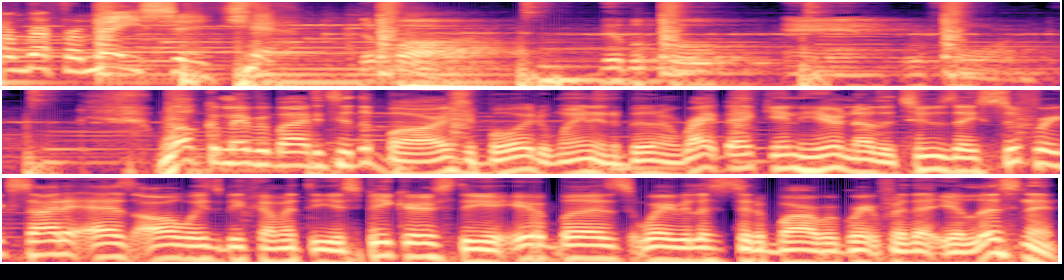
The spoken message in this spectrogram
reformation. Yeah. The Bar, Biblical and Reformed. Welcome everybody to the bar. It's your boy Dwayne in the building. Right back in here another Tuesday. Super excited as always to be coming through your speakers, through your earbuds, wherever you listen to the bar. We're grateful that you're listening.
